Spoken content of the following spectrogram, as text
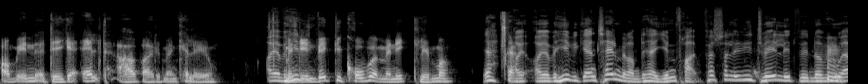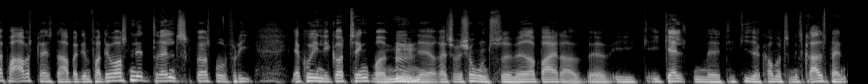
om end at det ikke er alt arbejde, man kan lave. Og jeg Men helt... det er en vigtig gruppe, at man ikke glemmer. Ja, ja. Og, og jeg vil helt vil gerne tale med dig om det her hjemmefra. Først så lige dvæle lidt ved, når vi mm. nu er på arbejdspladsen og arbejder hjemmefra. Det var også en lidt drillende spørgsmål, fordi jeg kunne egentlig godt tænke mig, at mine mm. uh, reservationsmedarbejdere uh, i, i Galten, uh, de gider komme til min skraldespand.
